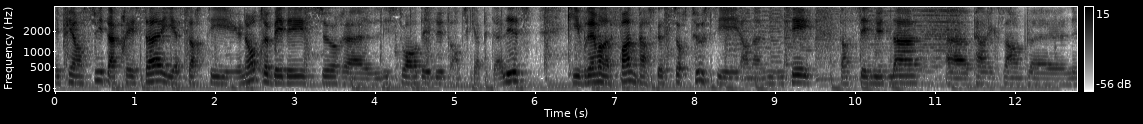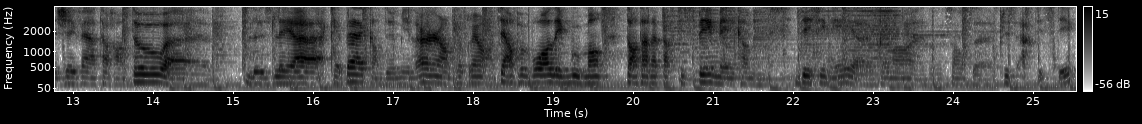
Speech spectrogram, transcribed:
Et puis ensuite, après ça, il a sorti une autre BD sur euh, l'histoire des luttes anticapitalistes, qui est vraiment le fun parce que surtout si on a milité dans ces luttes-là, euh, par exemple euh, le G20 à Toronto, le ZLEA à Québec en 2001, on peut vraiment, on peut voir les mouvements dont on a participé, mais comme dessiné, vraiment dans le sens plus artistique.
